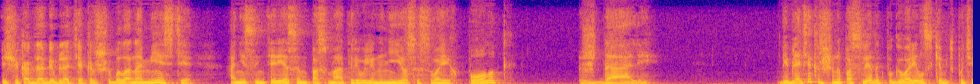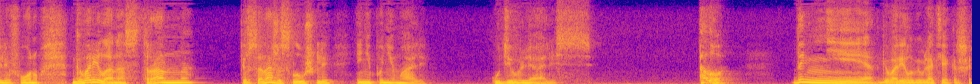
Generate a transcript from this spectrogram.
Еще когда библиотекарша была на месте, они с интересом посматривали на нее со своих полок, ждали. Библиотекарша напоследок поговорила с кем-то по телефону. Говорила она странно, персонажи слушали и не понимали, удивлялись. «Алло!» «Да нет», — говорила библиотекарша,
